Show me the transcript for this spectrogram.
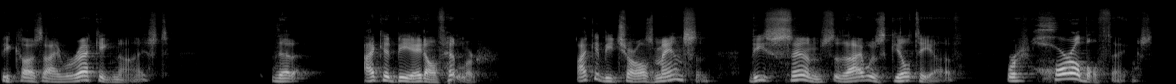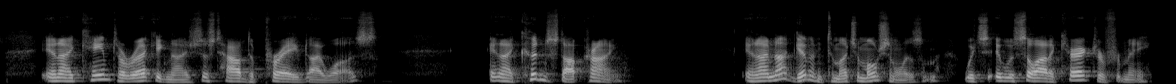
because I recognized that I could be Adolf Hitler. I could be Charles Manson. These sins that I was guilty of were horrible things. And I came to recognize just how depraved I was. And I couldn't stop crying. And I'm not given to much emotionalism, which it was so out of character for me.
